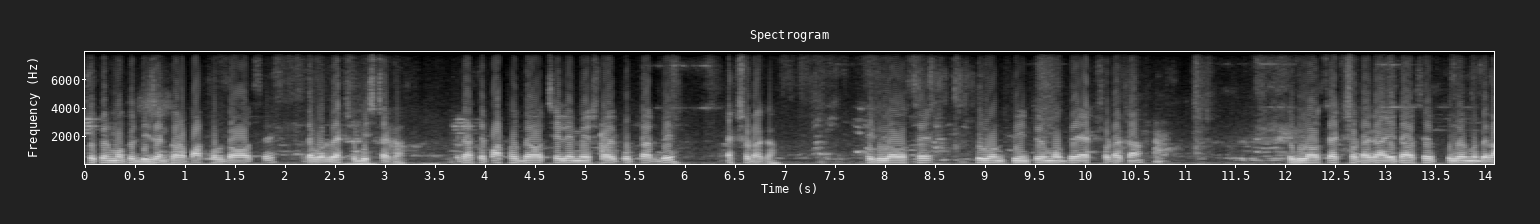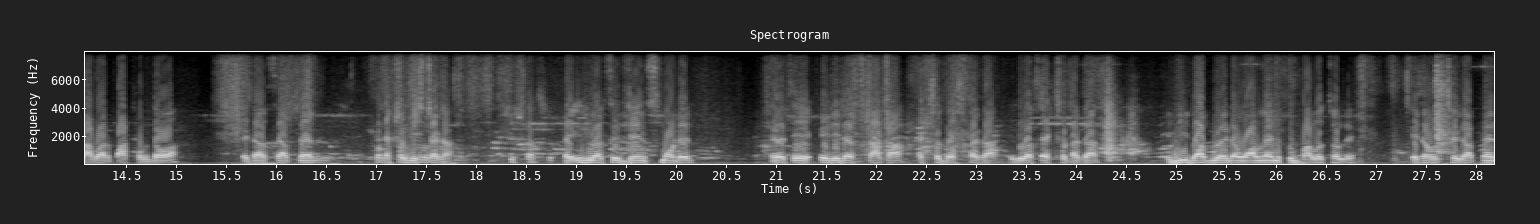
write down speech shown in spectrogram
চোখের মতো ডিজাইন করা পাথর দেওয়া আছে। এটা পড়বে একশো টাকা। এটা আছে পাথর দেওয়া, ছেলে মেয়ে সবাই পড়তে পারবে একশো টাকা। এগুলো আছে তুলন প্রিন্টের মধ্যে একশো টাকা। এগুলো হচ্ছে একশো টাকা, এটা হচ্ছে ফুলের মধ্যে রাবার পাথর দেওয়া। এটা হচ্ছে আপনার একশো বিশ টাকা। এগুলো আছে জেন্টস মডেল এটা হচ্ছে এডিডাস টাকা একশো দশ টাকা। এগুলো আছে একশো টাকা। ডিডাব্লিউ এটা অনলাইনে খুব ভালো চলে। এটা হচ্ছে আপনার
